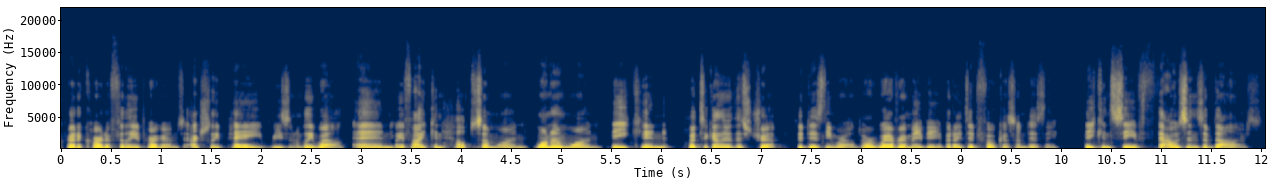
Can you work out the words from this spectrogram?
credit card affiliate programs actually pay reasonably well, and if I can help someone one on one, they can put together this trip to Disney World or wherever it may be. But I did focus on Disney. They can save thousands of dollars."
